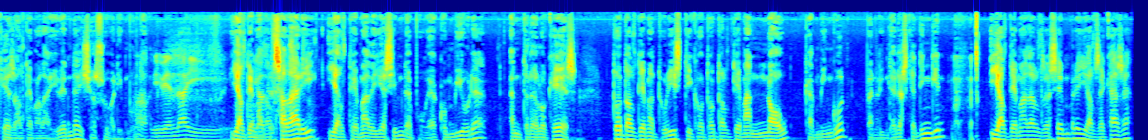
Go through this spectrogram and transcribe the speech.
que és el tema de la vivenda, i això és No, superimportant. vivenda i... I el tema i del salari coses, i el tema, diguéssim, de poder conviure entre el que és tot el tema turístic o tot el tema nou que han vingut, per l'interès que tinguin, i el tema dels de sempre i els de casa,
